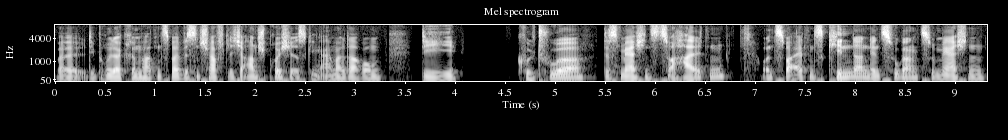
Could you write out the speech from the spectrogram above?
weil die Brüder Grimm hatten zwei wissenschaftliche Ansprüche. Es ging einmal darum, die Kultur des Märchens zu erhalten und zweitens Kindern den Zugang zu Märchen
